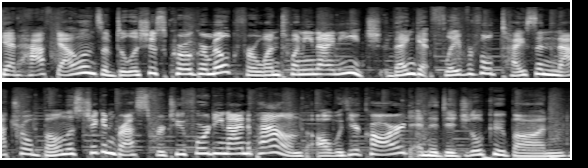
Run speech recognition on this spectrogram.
Get half gallons of delicious Kroger milk for 129 each, then get flavorful Tyson natural boneless chicken breasts for 249 a pound, all with your card and a digital coupon.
